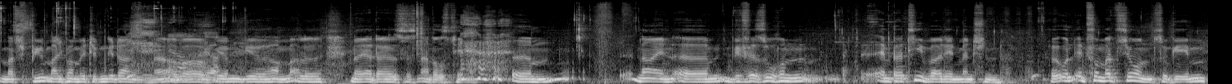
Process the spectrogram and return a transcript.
Man spielt manchmal mit dem Gedanken. Ne? Aber Ja. wir, wir haben alle, naja, das ist ein anderes Thema. ähm, nein, ähm, wir versuchen Empathie bei den Menschen äh, und Informationen zu geben,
